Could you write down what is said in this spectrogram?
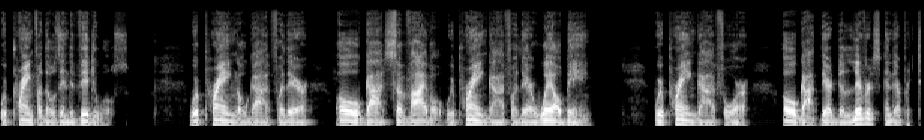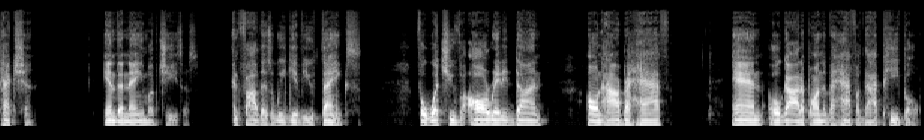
We're praying for those individuals. We're praying, oh God, for their, oh God, survival. We're praying, God, for their well being. We're praying, God, for, oh God, their deliverance and their protection in the name of Jesus. And Father, as we give you thanks for what you've already done on our behalf and, oh God, upon the behalf of thy people,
